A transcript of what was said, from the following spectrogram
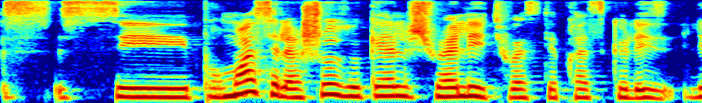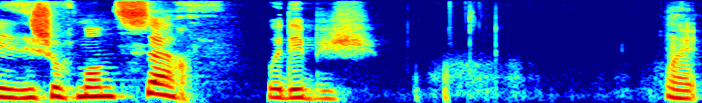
c'est pour moi, c'est la chose auquel je suis allée. Tu vois, c'était presque les, échauffements de surf au début. Ouais.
